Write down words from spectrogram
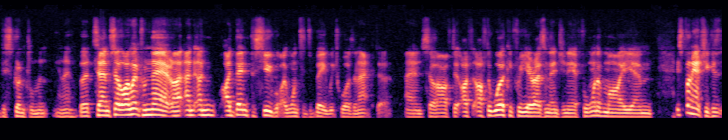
disgruntlement, you know. But um, so I went from there, and I, and, and I then pursued what I wanted to be, which was an actor. And so after after after working for a year as an engineer for one of my, um, it's funny actually because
